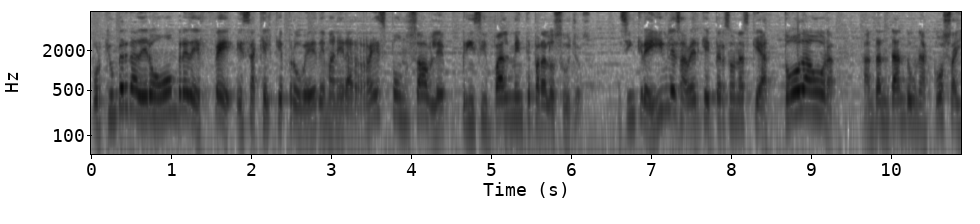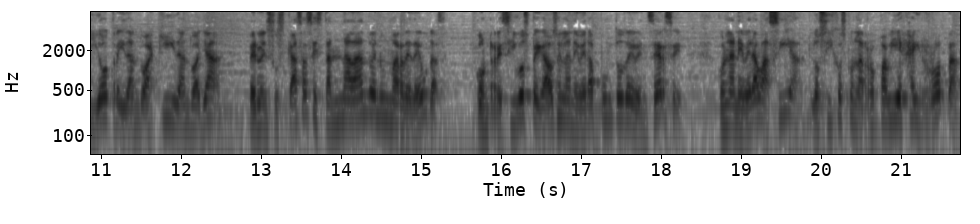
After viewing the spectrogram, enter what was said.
Porque un verdadero hombre de fe es aquel que provee de manera responsable principalmente para los suyos. Es increíble saber que hay personas que a toda hora andan dando una cosa y otra y dando aquí y dando allá, pero en sus casas están nadando en un mar de deudas, con recibos pegados en la nevera a punto de vencerse, con la nevera vacía, los hijos con la ropa vieja y rota.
